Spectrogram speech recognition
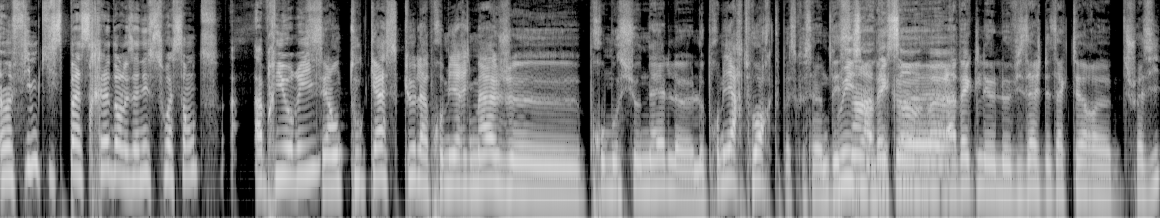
Un film qui se passerait dans les années 60, a- priori? C'est en tout cas ce que la première image euh, promotionnelle, euh, le premier artwork, parce que c'est un dessin Oui, c'est un avec, dessin, ouais. avec le, le visage des acteurs choisis,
